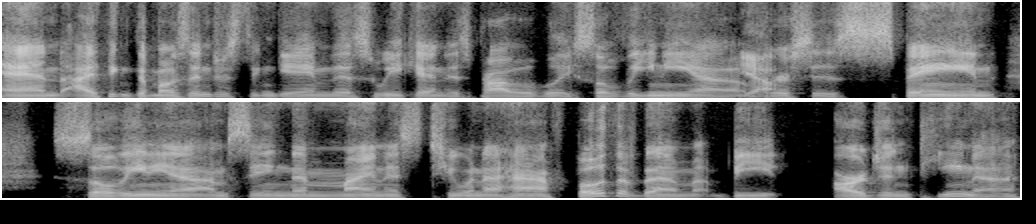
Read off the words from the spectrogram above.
and I think the most interesting game this weekend is probably Slovenia yeah. versus Spain. Slovenia, I'm seeing them minus two and a half. Both of them beat Argentina,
